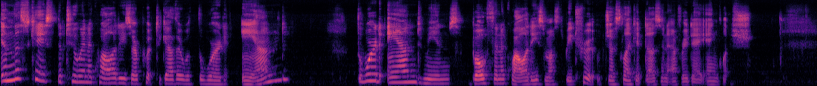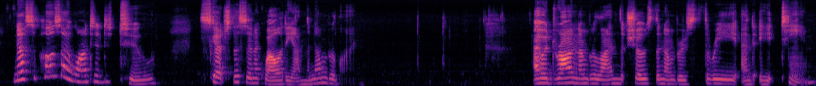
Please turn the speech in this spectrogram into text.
In this case, the two inequalities are put together with the word AND. The word AND means both inequalities must be true, just like it does in everyday English. Now suppose I wanted to sketch this inequality on the number line. I would draw a number line that shows the numbers 3 and 18.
